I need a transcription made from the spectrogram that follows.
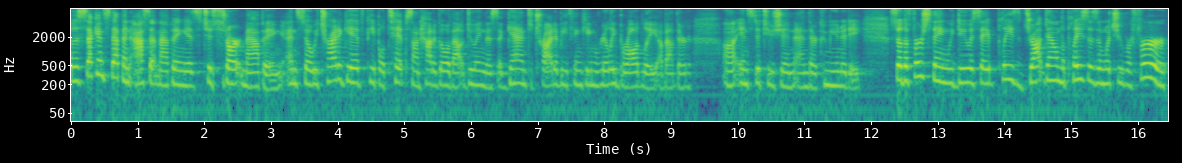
So the second step in asset mapping is to start mapping. And so we try to give people tips on how to go about doing this, again, to try to be thinking really broadly about their uh, institution and their community. So the first thing we do is say, please jot down the places in which you refer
